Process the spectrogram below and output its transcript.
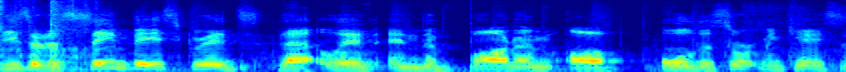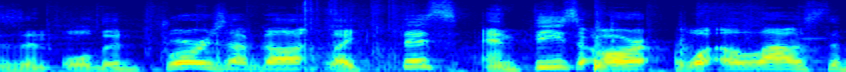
These are the same base grids that live in the bottom of all the assortment cases and all the drawers I've got like this. And these are what allows the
